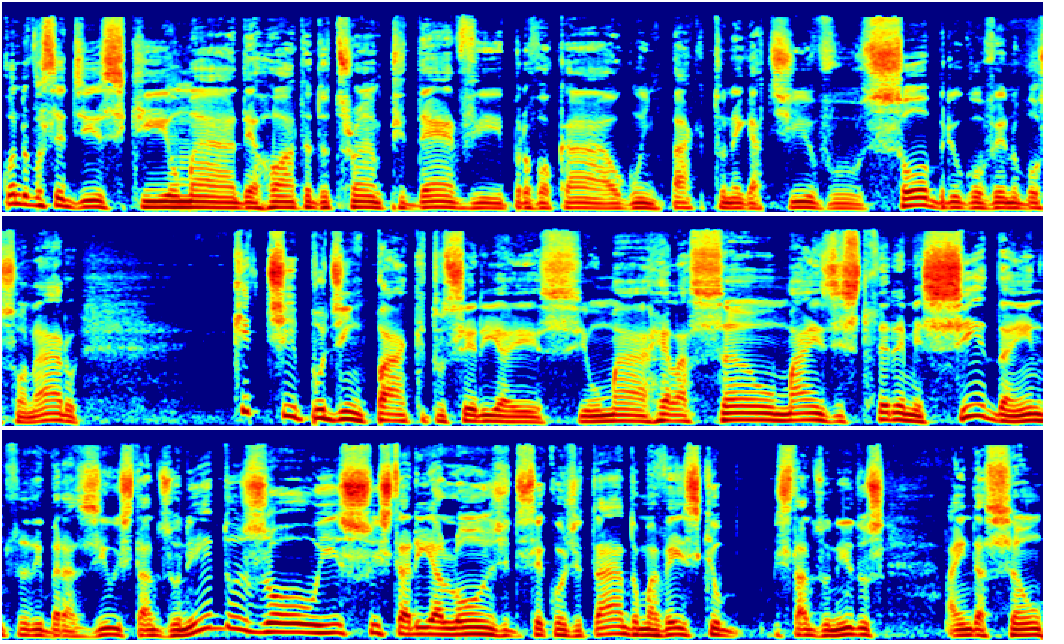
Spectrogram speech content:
Quando você diz que uma derrota do Trump deve provocar algum impacto negativo sobre o governo Bolsonaro, que tipo de impacto seria esse? Uma relação mais estremecida entre Brasil e Estados Unidos ou isso estaria longe de ser cogitado, uma vez que os Estados Unidos ainda são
